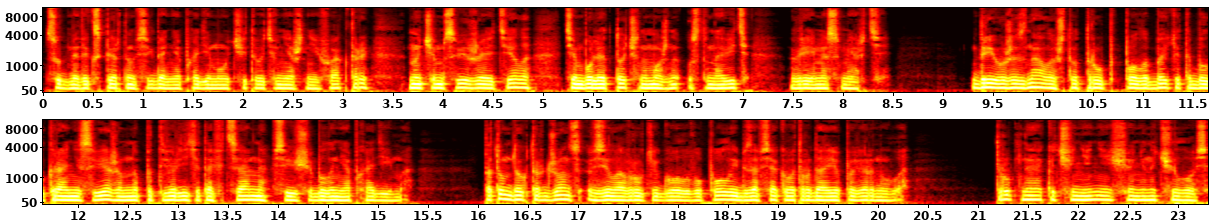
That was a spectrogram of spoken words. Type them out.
Судмедэкспертам всегда необходимо учитывать внешние факторы, но чем свежее тело, тем более точно можно установить время смерти. Бри уже знала, что труп Пола Беккета был крайне свежим, но подтвердить это официально все еще было необходимо. Потом доктор Джонс взяла в руки голову Пола и безо всякого труда ее повернула. Трупное окоченение еще не началось.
